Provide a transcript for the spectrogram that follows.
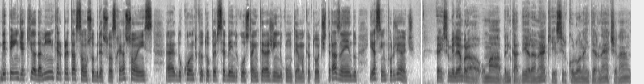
depende aqui ó, da minha interpretação sobre as suas reações, né, do quanto que eu estou percebendo que você está interagindo com o tema que eu estou te trazendo e assim por diante. É, isso me lembra uma brincadeira, né, que circulou na internet, né,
